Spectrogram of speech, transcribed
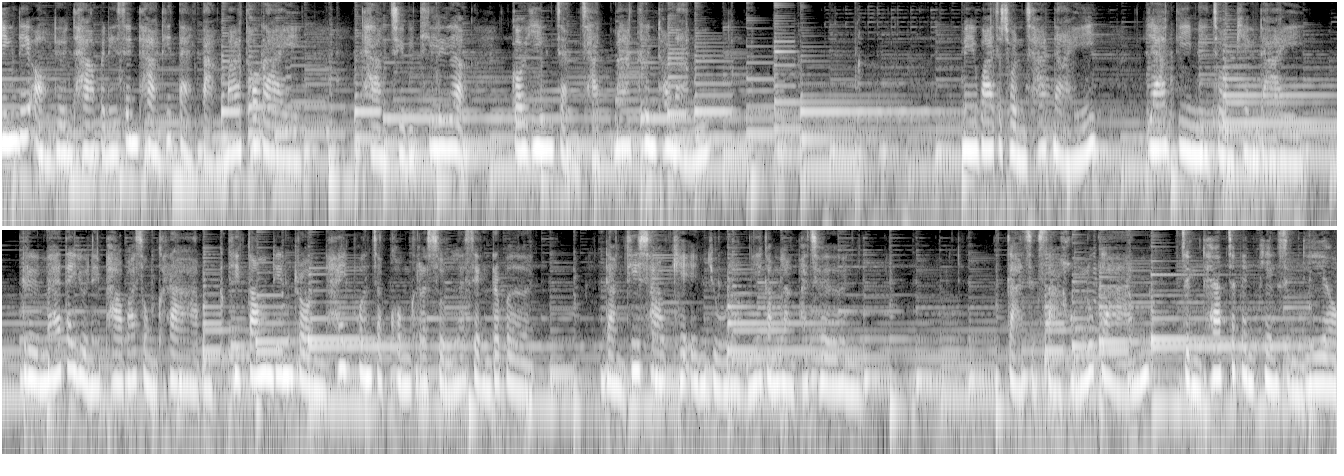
ยิ่งได้ออกเดินทางไปในเส้นทางที่แตกต่างมากเท่าไหร่ทางชีวิตที่เลือกก็ยิ่งแจ่มชัดมากขึ้นเท่านั้น ไม่ว่าจะชนชาติไหน ยากดีมีจนเพียงใด หรือแม้แต่อยู่ในภาวะสงครามที่ต้องดิ้นรนให้พ้นจากคมกระสุนและเสียงระเบิด ดังที่ชาว KNU เหล่านี้กำลังเผชิญ การศึกษาของลูกหลานจึงแทบจะเป็นเพียงสิ่งเดียว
